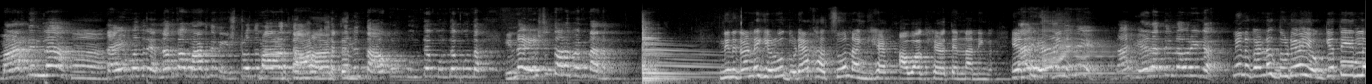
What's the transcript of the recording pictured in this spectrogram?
ಮಾಡ್ತಿಲ್ಲ. ಹಾ. ಟೈಮ್ ಅಂದ್ರೆ ಎಲ್ಲ ಮಾಡ್ತೀನಿ. ಇಷ್ಟೊತ್ತು ಮಾಡ್ತಾ ಮಾಡ್ತಾನೆ. ತಾಕೊಂಡ್ ಕುಂತ ಕುಂತ ಕುಂತ ನಿನ್ ಗಂಡಗೆ ಹೇಳು ದುಡ್ಯಾಕ ಹಚ್ಚು ನಂಗೆ ಹೇಳ ಅವಾಗ ಹೇಳ್ತೇನೆ ನಾನು ನಿಂಗೆ. ಏನ ಹೇಳ್ತೀನಿ ನಾ ಹೇಳತ್ತೀನಿ ಅವ್ರೀಗ. ನಿನ್ ಗಂಡಗ್ ದುಡಿಯೋ ಯೋಗ್ಯತೆ ಇಲ್ಲ.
